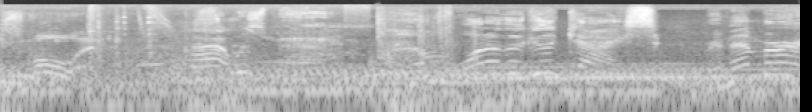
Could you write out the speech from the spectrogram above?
Eyes forward. That was bad. I'm one of the good guys, remember?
